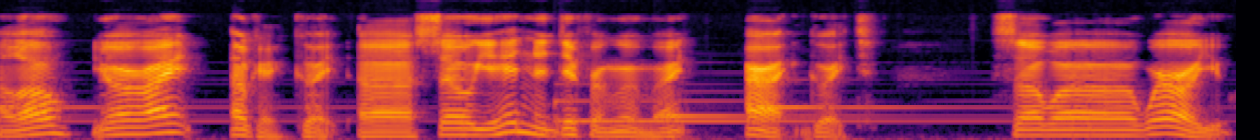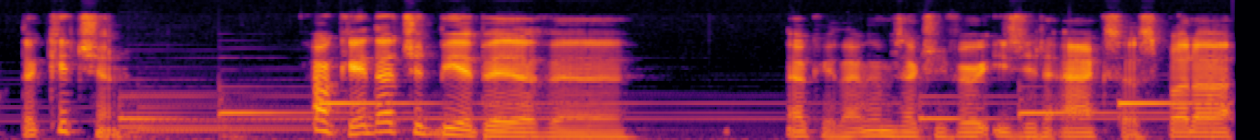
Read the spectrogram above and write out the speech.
Hello? You alright? Okay, great. Uh, so you're hidden in a different room, right? Alright, great. So, uh, where are you? The kitchen. Okay, that should be a bit of a... Okay, that room's actually very easy to access, but, uh,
